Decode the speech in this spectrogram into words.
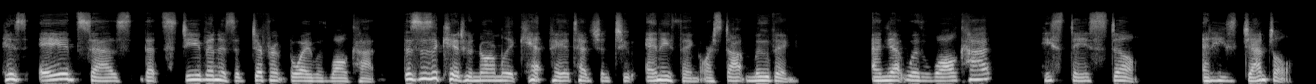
His aide says that Stephen is a different boy with Walcott. This is a kid who normally can't pay attention to anything or stop moving. And yet with Walcott, he stays still and he's gentle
